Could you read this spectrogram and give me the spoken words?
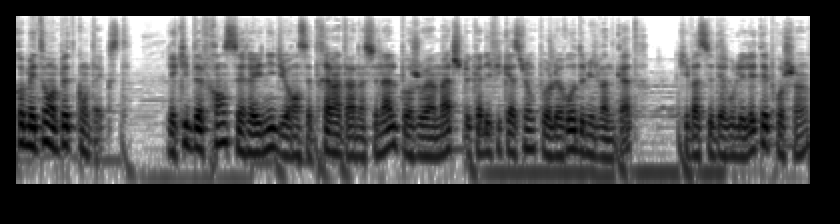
Remettons un peu de contexte. L'équipe de France s'est réunie durant cette trêve internationale pour jouer un match de qualification pour l'Euro 2024, qui va se dérouler l'été prochain,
